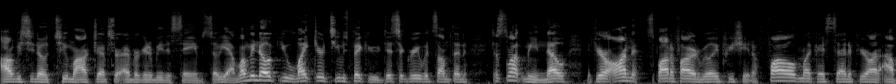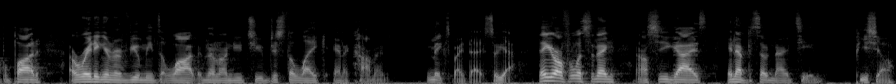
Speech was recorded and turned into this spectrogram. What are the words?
Obviously, no two mock drafts are ever going to be the same. So yeah, let me know if you liked your team's pick or you disagree with something. Just let me know. If you're on Spotify, I'd really appreciate a follow. And like I said, if you're on Apple Pod, a rating and review means a lot. And then on YouTube, just a like and a comment makes my day. So yeah, thank you all for listening, and I'll see you guys in episode 19. Peace, y'all.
